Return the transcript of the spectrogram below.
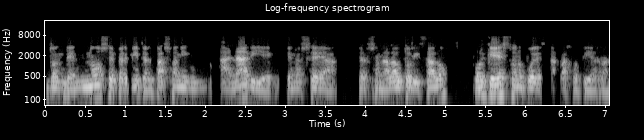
donde no se permite el paso a, a nadie que no sea personal autorizado, porque esto no puede estar bajo tierra.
